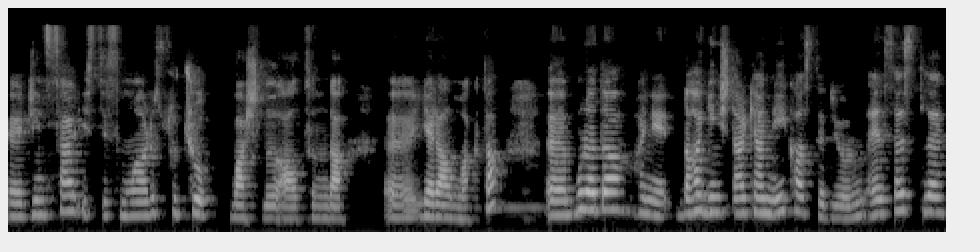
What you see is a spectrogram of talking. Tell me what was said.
e, cinsel istismarı suçu başlığı altında e, yer almakta. E, burada hani daha geniş derken neyi kastediyorum? Ensestle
